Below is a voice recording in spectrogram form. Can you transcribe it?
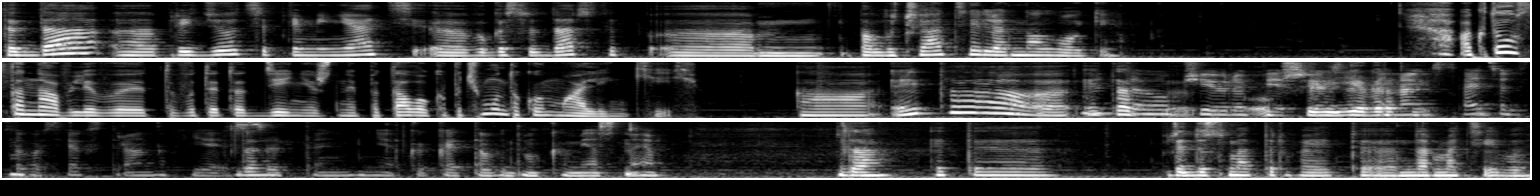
тогда э, придется применять э, в государстве э, получателя налоги. А кто устанавливает вот этот денежный потолок? А почему он такой маленький? А, это, ну, это, это общеевропейское законодательство во всех странах есть. Да. Это не какая-то выдумка местная. Да, это предусматривает э, нормативы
